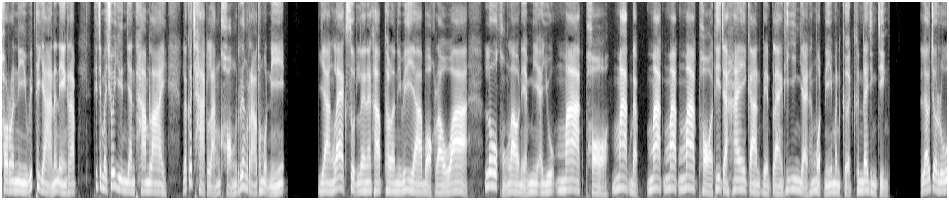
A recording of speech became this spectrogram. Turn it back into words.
ธรณีวิทยานั่นเองครับ ที่จะมาช่วยยืนยันไทม์ไลน์แล้วก็ฉากหลังของเรื่องราวทั้งหมดนี้ อย่างแรกสุดเลยนะครับธรณีวิทยาบอกเราว่า โลกของเราเนี่ยมีอายุมากพอ มากแบบมากมากมากพอที่จะให้การเปลี่ยนแปลงที่ยิ่งใหญ่ทั้งหมดนี้มันเกิดขึ้นได้จริง ๆ แล้วจะรู้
